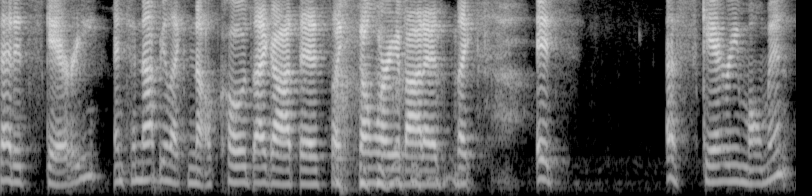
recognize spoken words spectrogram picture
that it's scary and to not be like, no, codes, I got this. Like, don't worry about it. Like, it's a scary moment.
